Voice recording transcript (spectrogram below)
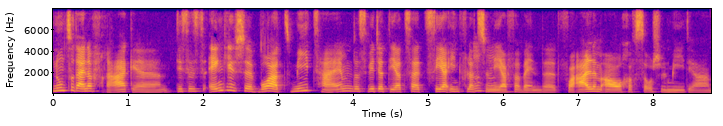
Nun zu deiner Frage. Dieses englische Wort Me-Time, das wird ja derzeit sehr inflationär mhm. verwendet, vor allem auch auf Social Media.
